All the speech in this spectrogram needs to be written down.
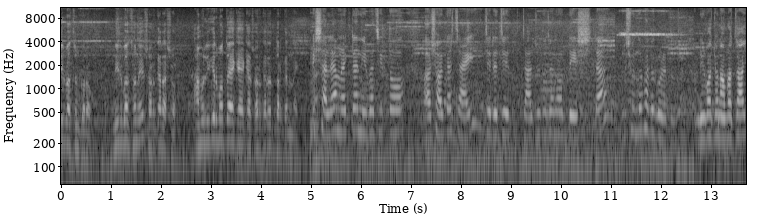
নির্বাচন করো নির্বাচনে সরকার আসক। আওয়ামী লীগের মতো একা একা সরকারের দরকার নাই। চব্বিশ সালে আমরা একটা নির্বাচিত সরকার চাই যেটা যে যার জন্য যেন দেশটা সুন্দরভাবে গড়ে তুলবে নির্বাচন আমরা চাই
